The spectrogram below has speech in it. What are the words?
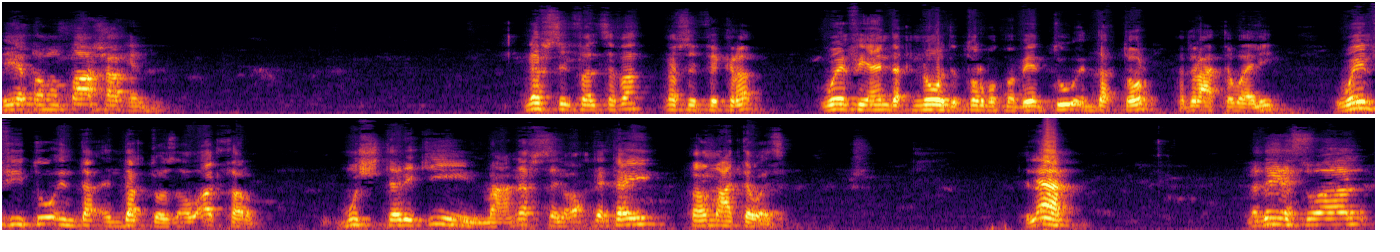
هي 18 هنري. نفس الفلسفة نفس الفكرة. وين في عندك node بتربط ما بين two inductor هدول على التوالي. وين في two inductors أو أكثر مشتركين مع نفس العقدتين فهم على التوازي. الآن لدينا السؤال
